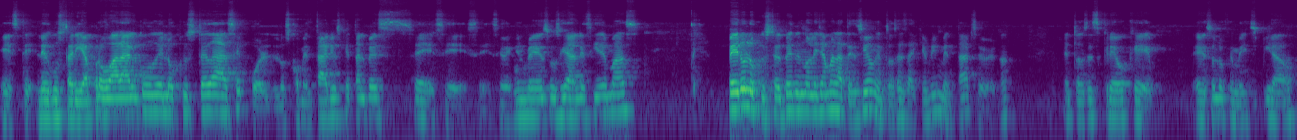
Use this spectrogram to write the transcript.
este, les gustaría probar algo de lo que usted hace por los comentarios que tal vez se, se, se ven en redes sociales y demás, pero lo que usted vende no le llama la atención, entonces hay que reinventarse, ¿verdad? Entonces creo que eso es lo que me ha inspirado.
